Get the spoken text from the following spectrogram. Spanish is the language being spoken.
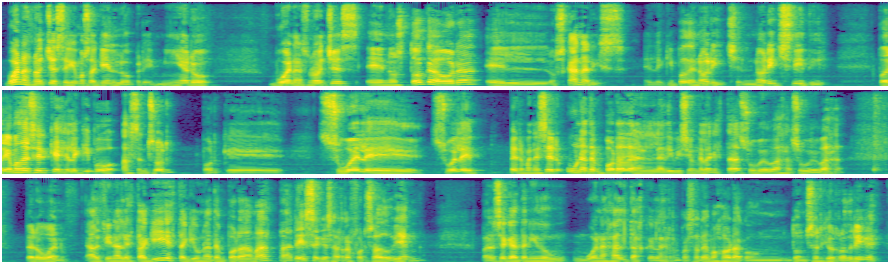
Buenas noches, seguimos aquí en Lo Premiero. Buenas noches. Eh, nos toca ahora los Canaries, el equipo de Norwich, el Norwich City. Podríamos decir que es el equipo ascensor, porque suele, suele permanecer una temporada en la división en la que está, sube, baja, sube, baja. Pero bueno, al final está aquí, está aquí una temporada más, parece que se ha reforzado bien, parece que ha tenido buenas altas que las repasaremos ahora con don Sergio Rodríguez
